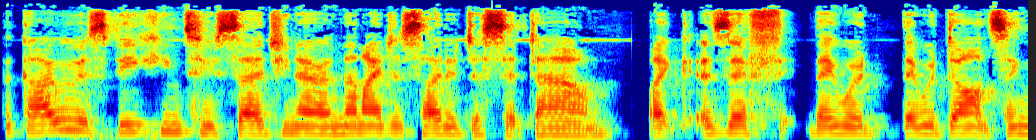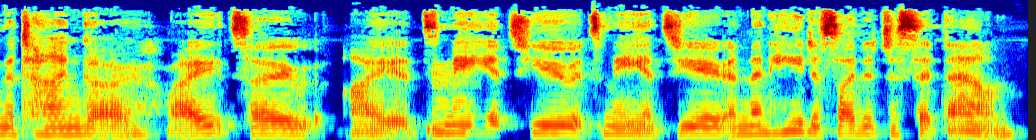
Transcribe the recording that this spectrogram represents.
the guy we were speaking to said, you know, and then I decided to sit down, like as if they were they were dancing the tango, right? So I, it's mm. me, it's you, it's me, it's you, and then he decided to sit down.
